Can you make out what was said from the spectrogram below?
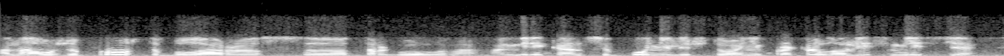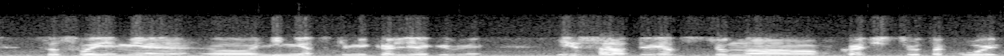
она уже просто была расторгована. Американцы поняли, что они прокололись вместе со своими э, немецкими коллегами и, соответственно, в качестве такой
